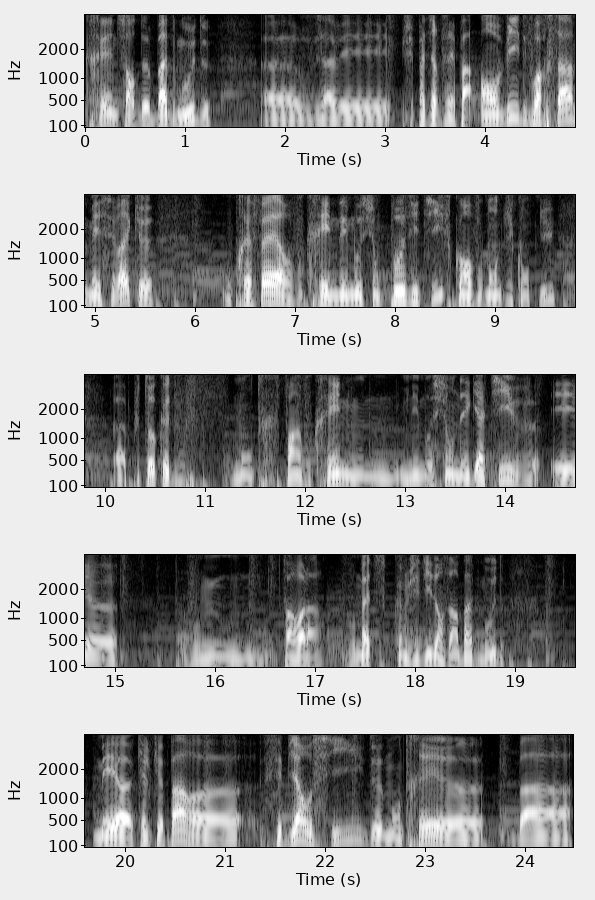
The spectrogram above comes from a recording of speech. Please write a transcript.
créer une sorte de bad mood. Euh, vous avez, je vais pas dire que vous n'avez pas envie de voir ça, mais c'est vrai que on préfère vous créer une émotion positive quand on vous montre du contenu, euh, plutôt que de vous montrer, enfin vous créer une, émotion négative et vous, enfin voilà, vous mettre, comme j'ai dit, dans un bad mood. Mais quelque part, c'est bien aussi de montrer, bah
